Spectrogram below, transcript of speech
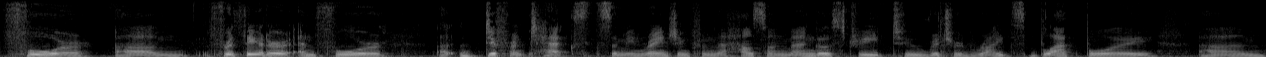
for, um, for theater and for uh, different texts. I mean, ranging from The House on Mango Street to Richard Wright's Black Boy. Um,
